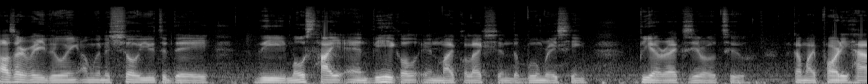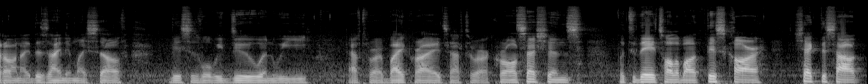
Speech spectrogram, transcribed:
How's everybody doing? I'm going to show you today the most high-end vehicle in my collection, the Boom Racing BRX02. I got my party hat on. I designed it myself. This is what we do when we, after our bike rides, after our crawl sessions. But today it's all about this car. Check this out.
